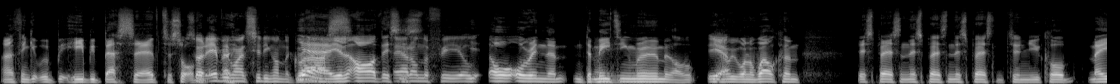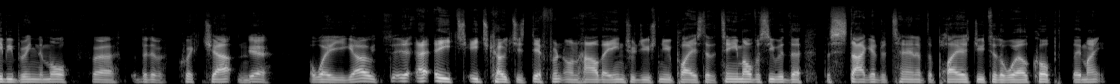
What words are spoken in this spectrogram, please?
and I think it would be he'd be best served to sort So of so everyone's sitting on the yeah, grass, you know, oh, this out is on the field. Or, or in the the meeting room, or you Yeah. know, we want to welcome this person, this person, this person to a new club. Maybe bring them up for a bit of a quick chat, and Yeah. away you go. Uh, Each each coach is different on how they introduce new players to the team. Obviously, with the the staggered return of the players due to the World Cup, they might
